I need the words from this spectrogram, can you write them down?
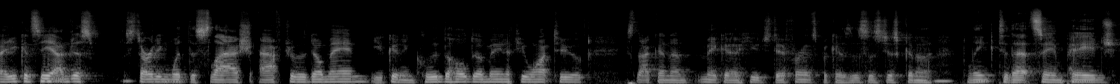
Now you can see I'm just starting with the slash after the domain. You can include the whole domain if you want to. It's not going to make a huge difference because this is just going to link to that same page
